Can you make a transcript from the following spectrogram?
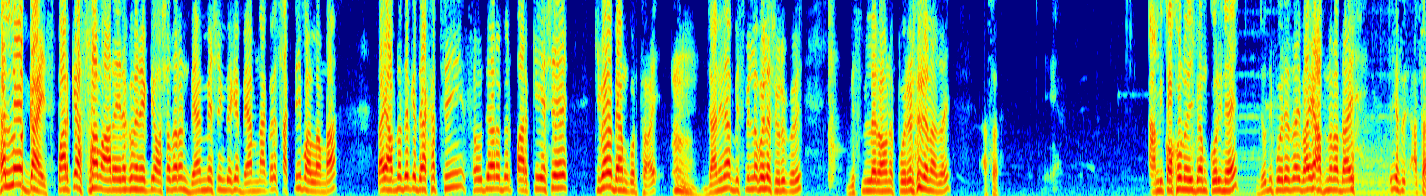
হ্যালো গাইস পার্কে আসলাম আর এরকমের একটি অসাধারণ ব্যায়াম মেশিন দেখে ব্যায়াম না করে থাকতেই পারলাম না। তাই আপনাদেরকে দেখাচ্ছি, সৌদি আরবের পার্কে এসে কীভাবে ব্যায়াম করতে হয়। জানি না বিসমিল্লা বলে শুরু করি। বিসমিল্লা রহমানে পরে টরে না যায়। আচ্ছা। আমি কখনো এই ব্যায়াম করি নাই। যদি পড়ে যাই ভাই, আপনারা দায়ী। ঠিক আছে আচ্ছা।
